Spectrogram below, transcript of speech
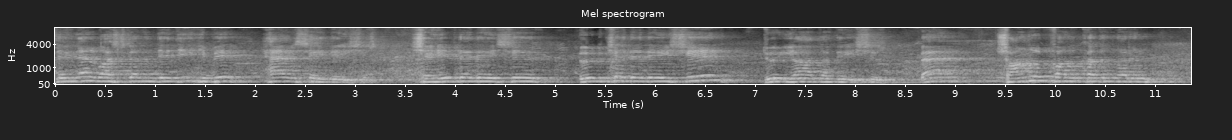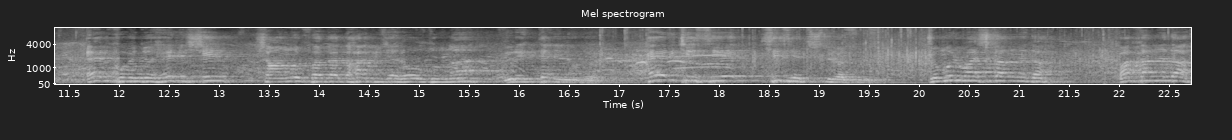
Zeynel Başkan'ın dediği gibi her şey değişir. Şehirde değişir, ülkede değişir, dünyada değişir. Ben Şanlıurfalı kadınların el koyduğu her işin Şanlıurfa'da daha güzel olduğuna yürekten inanıyorum. Herkesi siz yetiştiriyorsunuz. Cumhurbaşkanlığı da, bakanı da,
